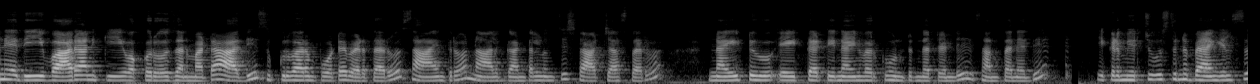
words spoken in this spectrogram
అనేది వారానికి ఒక్కరోజు అనమాట అది శుక్రవారం పూటే పెడతారు. సాయంత్రం నాలుగు గంటల నుంచి స్టార్ట్ చేస్తారు. నైట్ ఎయిట్ థర్టీ నైన్ వరకు ఉంటుందటండి ఈ సంత అనేది. ఇక్కడ మీరు చూస్తున్న బ్యాంగిల్స్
